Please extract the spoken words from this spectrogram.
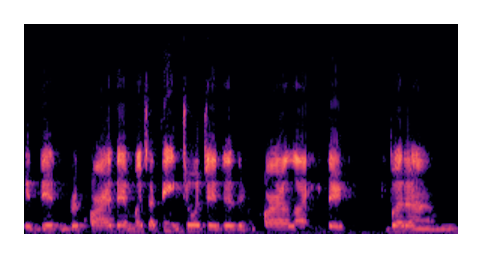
it didn't require that much. I think Georgia doesn't require a lot either, but um,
